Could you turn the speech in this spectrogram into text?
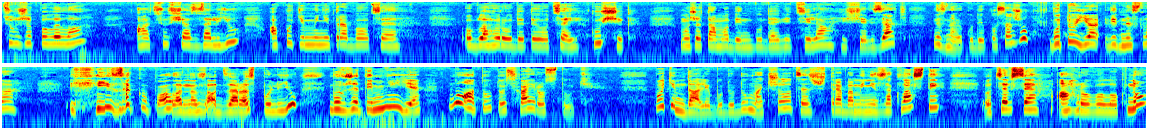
Цю вже полила, а цю зараз залью, а потім мені треба оце облагородити оцей кущик. Може там один буде від ціля і ще взяти. Не знаю, куди посажу, бо той я віднесла і закопала назад. Зараз полью, бо вже темніє. Ну, а тут ось хай ростуть. Потім далі буду думати, що це ж треба мені закласти. Оце все агроволокно.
